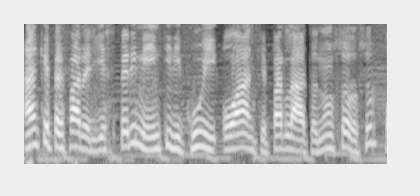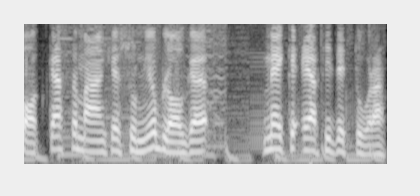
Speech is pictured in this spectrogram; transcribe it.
anche per fare gli esperimenti di cui ho anche parlato non solo sul podcast ma anche sul mio blog Mac e architettura.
